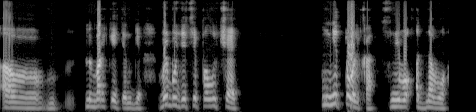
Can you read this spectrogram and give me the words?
а, в маркетинге вы будете получать не только с него одного,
